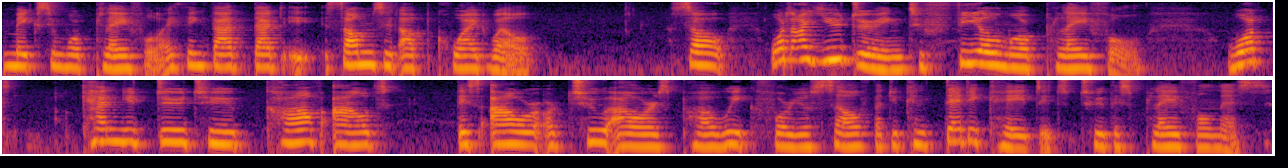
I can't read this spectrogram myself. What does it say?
makes you more playful, I think that that sums it up quite well. So what are you doing to feel more playful? What can you do to carve out this hour or two hours per week for yourself that you can dedicate it to this playfulness?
